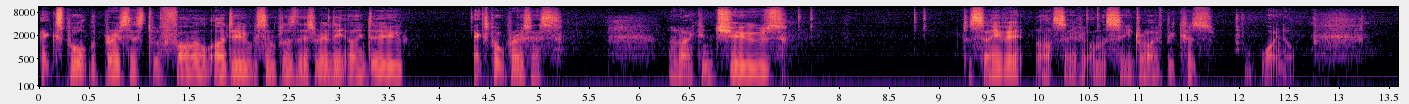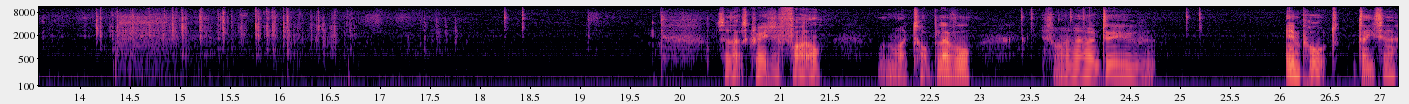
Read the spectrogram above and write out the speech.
export the process to a file, I do simple as this really. I do export process. And I can choose to save it. I'll save it on the C drive because why not? So that's created a file on my top level. If I now do import data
